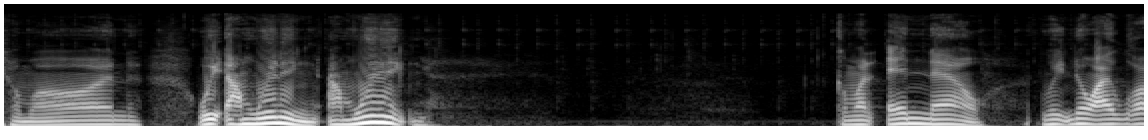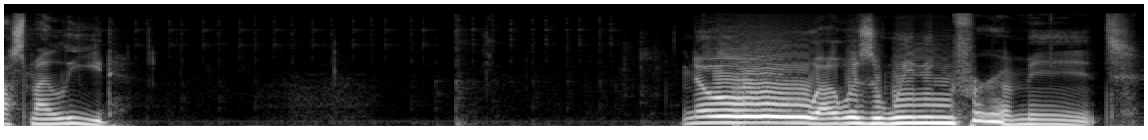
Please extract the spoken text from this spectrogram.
Come on. Wait, I'm winning. I'm winning. Come on, end now. Wait, no, I lost my lead. No, I was winning for a minute.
